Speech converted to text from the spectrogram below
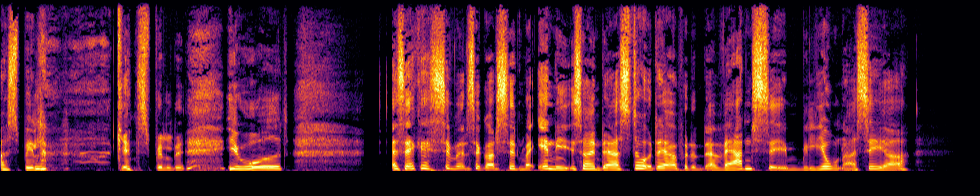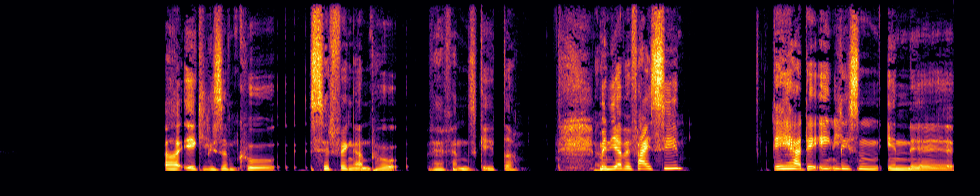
og spille og genspille det i hovedet. Altså, jeg kan simpelthen så godt sætte mig ind i, så en der at stå der på den der verdensscene, millioner af seere, og ikke ligesom kunne sætte fingeren på, hvad fanden skete der. Ja. Men jeg vil faktisk sige, det her, det er egentlig sådan en, øh,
